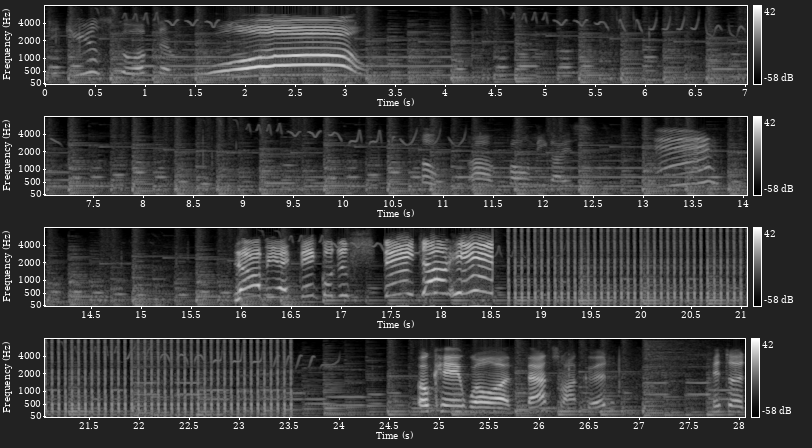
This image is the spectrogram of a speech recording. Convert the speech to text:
Did you just go up there? Whoa! Okay, well, uh, that's not good. It's a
